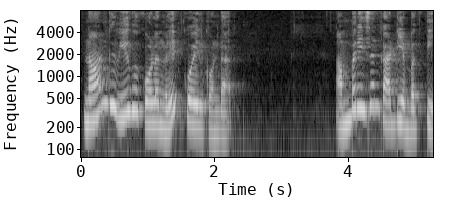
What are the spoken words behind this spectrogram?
நான்கு வியூக கோலங்களில் கோயில் கொண்டார். அம்பரீசன் காட்டிய பக்தி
